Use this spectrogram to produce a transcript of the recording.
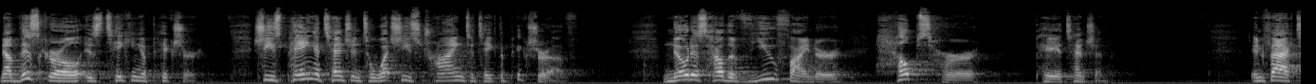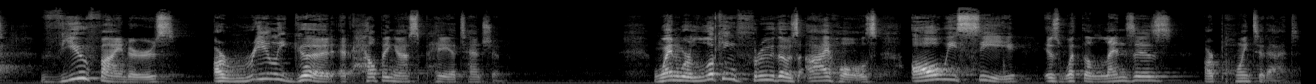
Now, this girl is taking a picture. She's paying attention to what she's trying to take the picture of. Notice how the viewfinder helps her pay attention. In fact, viewfinders are really good at helping us pay attention. When we're looking through those eye holes, all we see is what the lenses are pointed at.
